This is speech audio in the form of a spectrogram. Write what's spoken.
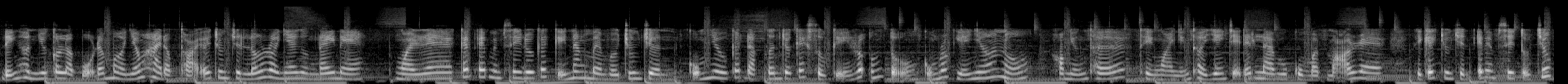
Điển hình như câu lạc bộ đã mời nhóm hai độc thoại ở chương trình lớn rồi nha gần đây nè. Ngoài ra, cách FMC đưa các kỹ năng mềm vào chương trình cũng như cách đặt tên cho các sự kiện rất ấn tượng, cũng rất dễ nhớ nữa. Không những thế, thì ngoài những thời gian chạy deadline vô cùng mệt mỏi ra, thì các chương trình FMC tổ chức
